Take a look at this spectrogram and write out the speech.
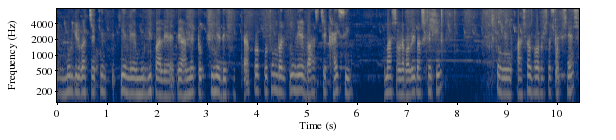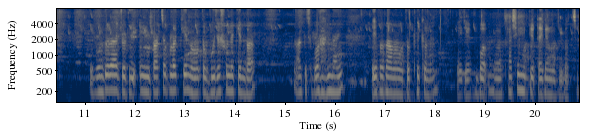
মুরগির বাচ্চা কিন- মুরগি পালে আমি একটু কিনে দেখি। তারপর প্রথমবার কিনে যে খাইছি মাসাল্লাহ ভালোই বাস খাইছি। তো আশা, ভরসা সব শেষ। বন্ধুরা, যদি এই বাচ্চাগুলো কেনো, তো বুঝে শুনে কিনবা। আর কিছু বলার নাই। এইভাবে আমার মতো ঠিক না এই যে খাসি মুরগির টাইগার মুরগির বাচ্চা।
